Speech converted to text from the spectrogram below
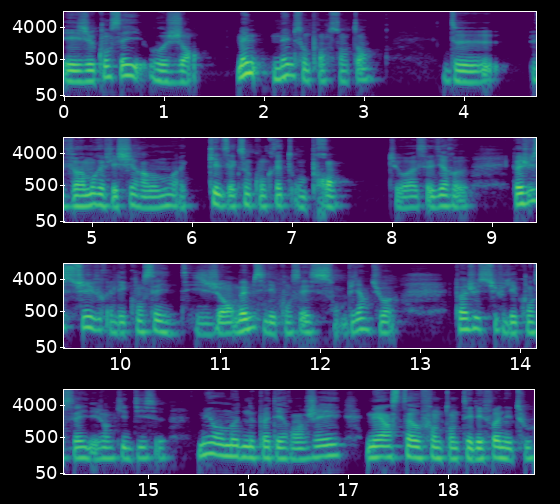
Et je conseille aux gens, même, même si on prend son temps, de vraiment réfléchir à un moment à quelles actions concrètes on prend. Tu vois, c'est-à-dire euh, pas juste suivre les conseils des gens, même si les conseils sont bien, tu vois. Pas juste suivre les conseils des gens qui te disent mets en mode ne pas déranger, mets Insta au fond de ton téléphone et tout.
